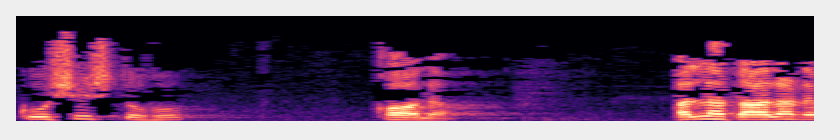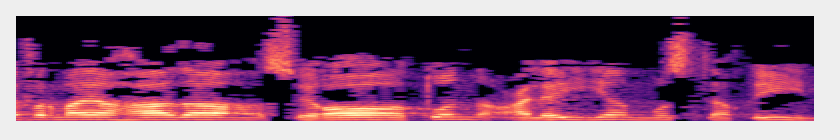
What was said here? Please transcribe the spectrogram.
کوشش تو ہو۔ قولا اللہ تعالی نے فرمایا ہاضا سغوتن علیہ مستقیم۔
